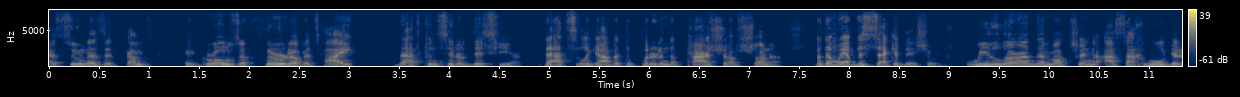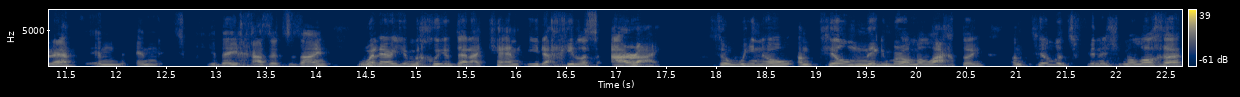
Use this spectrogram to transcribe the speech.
As soon as it comes, it grows a third of its height, that's considered this year. That's Lagaba to put it in the Parsha of Shana. But then we have the second issue. We learned the Motrin Asachmul Geret in in Kidei Chazet Zayin. When are you mechuyev that I can eat achilas arai? So we know until nigmar malachtoi, until it's finished malacha,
